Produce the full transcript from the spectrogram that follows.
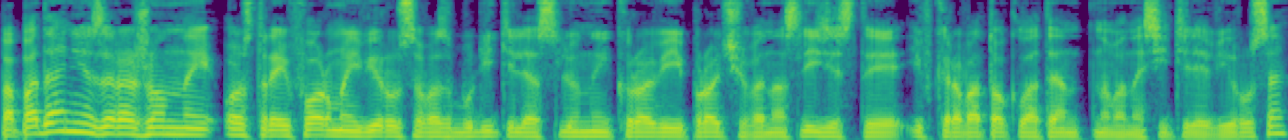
Попадание зараженной острой формой вируса-возбудителя слюны, крови и прочего на слизистые и в кровоток латентного носителя вируса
